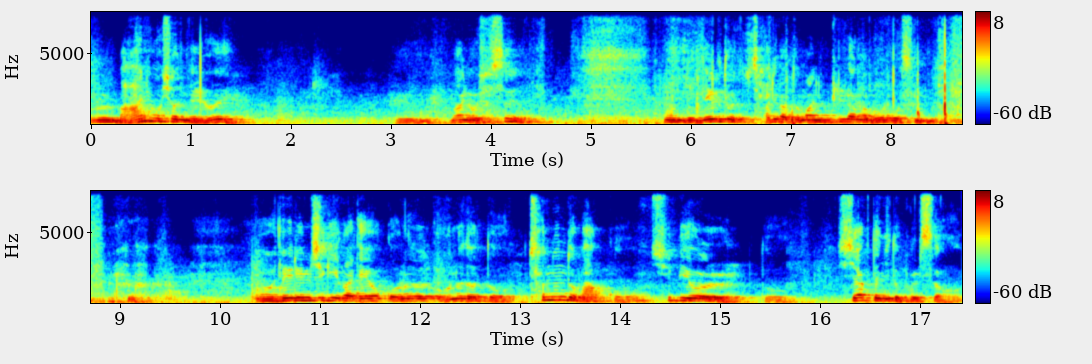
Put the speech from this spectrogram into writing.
오늘 많이 오셨네요. 음, 많이 오셨어요. 뭐 이제 내일 또 자리가 또 많이 빌랑가 모르겠습니다. 어, 대림 시기가 되었고 어느덧, 어느덧 또 첫눈도 받고 12월 또 시작된 지도 벌써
